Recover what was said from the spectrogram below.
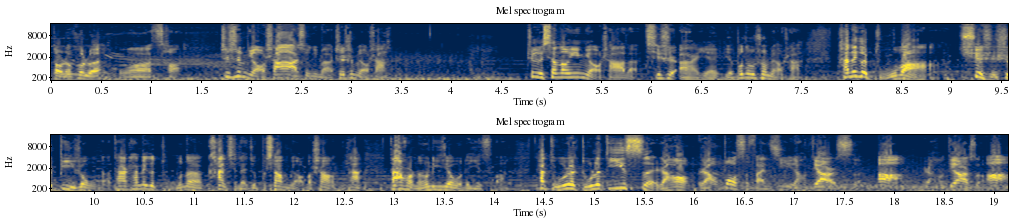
倒转昆仑，我操，这是秒杀啊，兄弟们，这是秒杀，这个相当于秒杀的。其实啊，也也不能说秒杀，他那个毒吧，确实是必中的，但是他那个毒呢，看起来就不像秒得上。你看，大家伙能理解我的意思吧？他毒了毒了第一次，然后然后 BOSS 反击，然后第二次啊，然后第二次啊。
